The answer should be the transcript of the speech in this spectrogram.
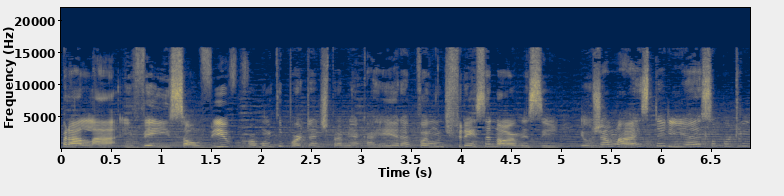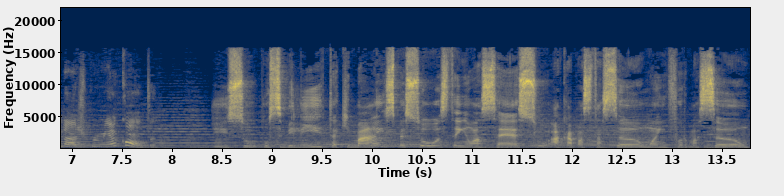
para lá e ver isso ao vivo foi muito importante para minha carreira, foi uma diferença enorme assim. Eu jamais teria essa oportunidade por minha conta. Isso possibilita que mais pessoas tenham acesso à capacitação, à informação.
